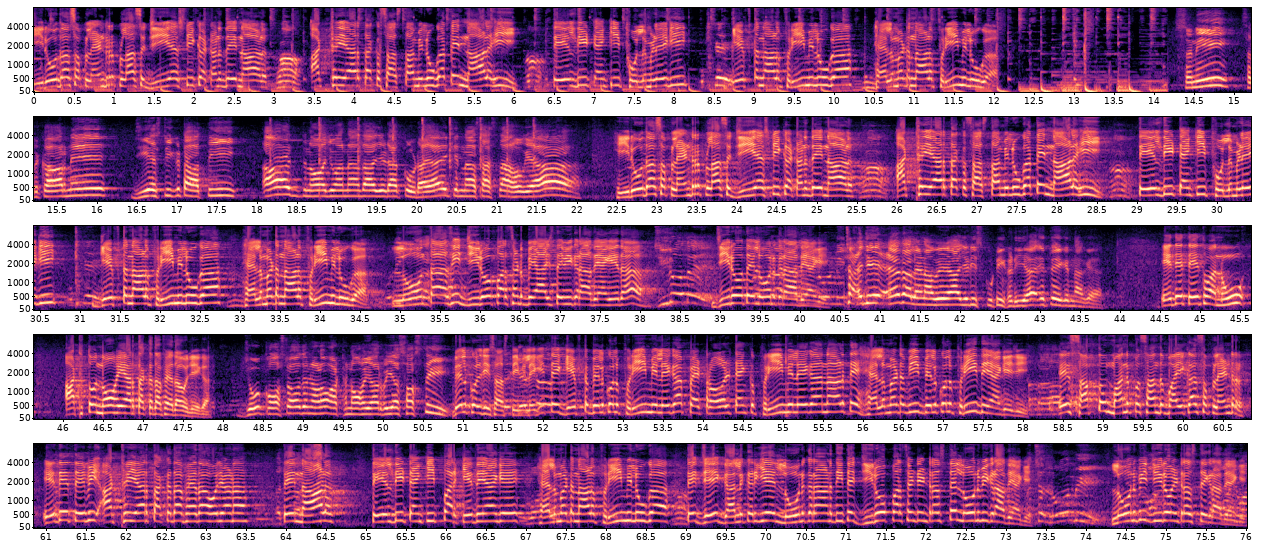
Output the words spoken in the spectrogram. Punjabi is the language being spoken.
ਹੀਰੋ ਦਾ ਸਪਲੈਂਡਰ ਪਲੱਸ GST ਘਟਣ ਦੇ ਨਾਲ ਹਾਂ। 8000 ਤੱਕ ਸਸਤਾ ਮਿਲੂਗਾ ਤੇ ਨਾਲ ਹੀ। ਤੇਲ ਦੀ ਟੈਂਕੀ ਫੁੱਲ ਮਿਲੇਗੀ. ਗਿਫਟ ਨਾਲ ਫ੍ਰੀ ਮਿਲੂਗਾ ਹੈਲਮਟ ਨਾਲ ਫ੍ਰੀ ਮਿਲੂਗਾ। ਸਨੀ ਸਰਕਾਰ ਨੇ ਜੀਐਸਟੀ ਘਟਾਤੀ। ਆ ਨੌਜਵਾਨਾਂ ਦਾ ਜਿਹੜਾ ਘੋੜਾ ਆ ਇਹ ਕਿੰਨਾ ਸਸਤਾ ਹੋ ਗਿਆ? ਹੀਰੋ ਦਾ ਸਪਲੈਂਡਰ ਪਲੱਸ GST ਘਟਣ ਦੇ ਨਾਲ ਹਾਂ। 8000 ਤੱਕ ਸਸਤਾ ਮਿਲੂਗਾ ਤੇ ਨਾਲ ਹੀ। ਤੇਲ ਦੀ ਟੈਂਕੀ ਫੁੱਲ ਮਿਲੇਗੀ ਗਿਫਟ ਨਾਲ ਫ੍ਰੀ ਮਿਲੂਗਾ ਹੈਲਮਟ ਨਾਲ ਫ੍ਰੀ ਮਿਲੂਗਾ। ਲੋਨ ਤਾਂ ਅਸੀਂ 0% ਵਿਆਜ ਤੇ ਵੀ ਕਰਾ ਦੇਾਂਗੇ ਇਹਦਾ। ਜ਼ੀਰੋ ਤੇ? ਜ਼ੀਰੋ ਤੇ ਲੋਨ ਕਰਾ ਦੇਾਂਗੇ ਅੱਛਾ ਜੇ ਇਹਦਾ ਲੈਣਾ ਹੋਵੇ ਆ ਜਿਹੜੀ ਸਕੂਟੀ ਖੜੀ ਆ ਇਹ ਤੇ ਕਿੰਨਾ ਗਿਆ ਇਹਦੇ ਤੇ ਤੁਹਾਨੂੰ 8 ਤੋਂ 9000 ਤੱਕ ਦਾ ਫਾਇਦਾ ਹੋ ਜਾਏਗਾ। ਜੋ ਕਾਸਟ ਆ ਉਹਦੇ ਨਾਲੋਂ 8-9000 ਰੁਪਇਆ ਸਸਤੀ। ਬਿਲਕੁਲ ਜੀ ਸਸਤੀ ਮਿਲੇਗੀ ਤੇ ਗਿਫਟ ਬਿਲਕੁਲ ਫ੍ਰੀ ਮਿਲੇਗਾ ਪੈਟਰੋਲ ਟੈਂਕ ਫ੍ਰੀ ਮਿਲੇਗਾ ਨਾਲ ਤੇ ਹੈਲਮਟ ਵੀ ਬਿਲਕੁਲ ਫ੍ਰੀ ਦੇਾਂਗੇ ਜੀ। ਇਹ ਸਭ ਤੋਂ ਮਨਪਸੰਦ ਬਾਈਕ ਆ ਸਪਲੈਂਡਰ। ਇਹਦੇ ਤੇ ਵੀ 8000 ਤੱਕ ਦਾ ਫਾਇਦਾ ਹੋ ਜਾਣਾ। ਤੇ ਨਾਲ ਤੇਲ ਦੀ ਟੈਂਕੀ ਭਰ ਕੇ ਦੇਾਂਗੇ ਹੈਲਮਟ ਨਾਲ ਫ੍ਰੀ ਮਿਲੂਗਾ। ਤੇ ਜੇ ਗੱਲ ਕਰੀਏ ਲੋਨ ਕਰਾਉਣ ਦੀ ਤੇ 0% ਇੰਟਰਸਟ ਤੇ ਲੋਨ ਵੀ ਕਰਾ ਦੇਾਂਗੇ ਅੱਛਾ ਲੋਨ ਵੀ? ਲੋਨ ਵੀ 0 ਇੰਟਰਸਟ ਤੇ ਕਰਾ ਦੇਾਂਗੇ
